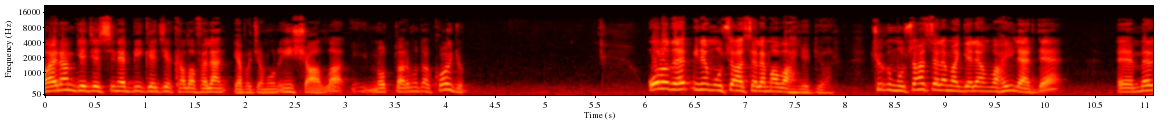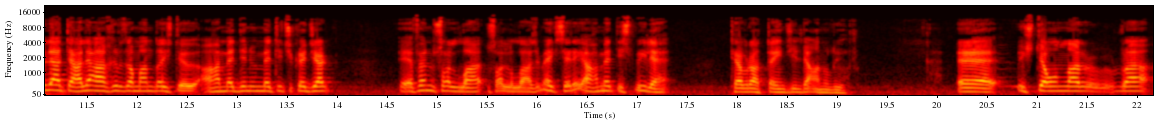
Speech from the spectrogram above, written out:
Bayram gecesine bir gece kala falan yapacağım onu inşallah. Notlarımı da koydum. Orada hep yine Musa Aleyhisselam'a vahyediyor. Çünkü Musa Aleyhisselam'a gelen vahiylerde e, Mevla Teala ahir zamanda işte Ahmet'in ümmeti çıkacak. E, Efendimiz sallallahu, sallallahu aleyhi ve sellem ekseri Ahmet ismiyle Tevrat'ta, İncil'de anılıyor. E, işte onlara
